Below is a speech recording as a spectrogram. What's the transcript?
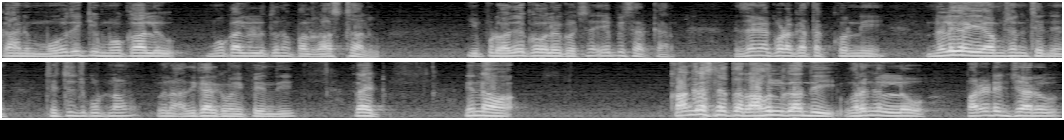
కానీ మోదీకి మోకాలు మోకాలు నిలుతున్న పలు రాష్ట్రాలు ఇప్పుడు అదే కోవలోకి వచ్చిన ఏపీ సర్కార్. నిజంగా కూడా గత కొన్ని నెలలుగా ఈ అంశాన్ని చర్చించుకుంటున్నాం వీళ్ళ అధికారికం అయిపోయింది. రైట్. నిన్న కాంగ్రెస్ నేత రాహుల్ గాంధీ వరంగల్లో పర్యటించారు.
